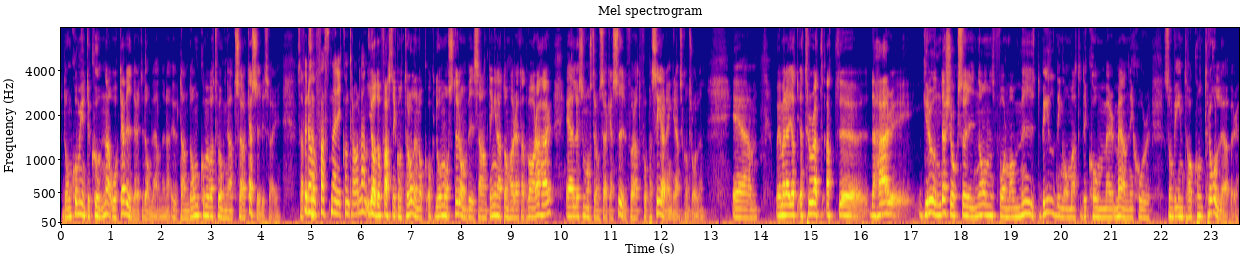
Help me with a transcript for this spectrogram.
De kommer ju inte kunna åka vidare till de länderna utan de kommer vara tvungna att söka asyl i Sverige. Så För att, de fastnar i kontrollen? Ja, de fastnar i kontrollen och, och då måste de visa antingen att de har rätt att vara här eller så måste de söka asyl för att få passera den gränskontrollen. Eh, och jag, menar, jag, jag tror att, att eh, det här grundar sig också i någon form av mytbildning om att det kommer människor som vi inte har kontroll över.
